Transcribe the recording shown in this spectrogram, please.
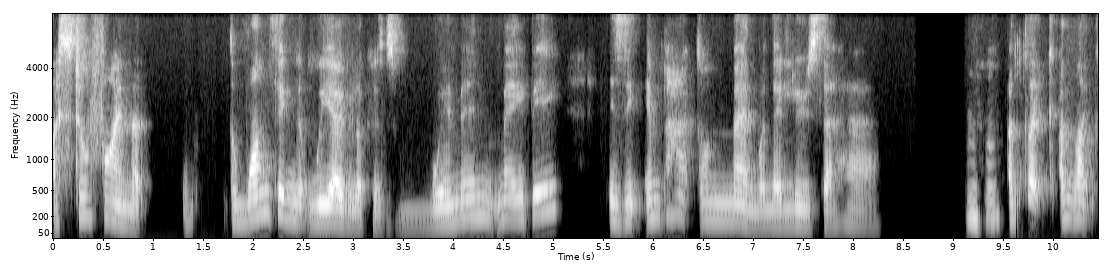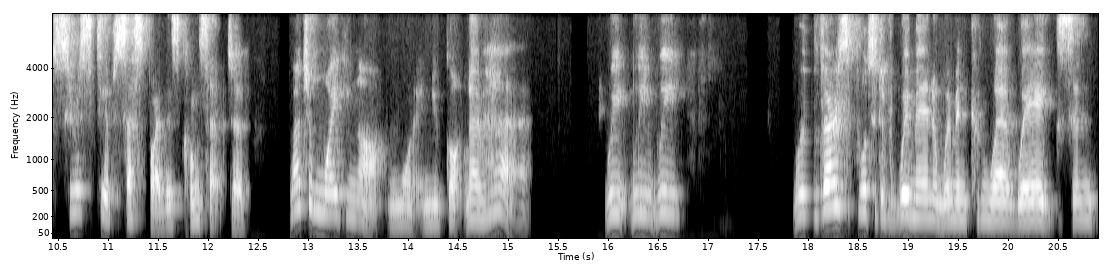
i still find that the one thing that we overlook as women maybe is the impact on men when they lose their hair Mhm. I'm like I'm like seriously obsessed by this concept of imagine waking up in the morning and you've got no hair. We we we we're very supportive of women and women can wear wigs and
